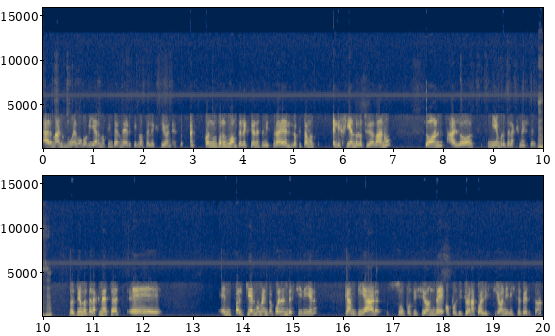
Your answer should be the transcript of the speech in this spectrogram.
armar un nuevo gobierno sin tener que irnos a elecciones. Cuando nosotros vamos a elecciones en Israel, lo que estamos eligiendo los ciudadanos son a los miembros de la Knesset. Los miembros de la Knesset eh, en cualquier momento pueden decidir cambiar su posición de oposición a coalición y viceversa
